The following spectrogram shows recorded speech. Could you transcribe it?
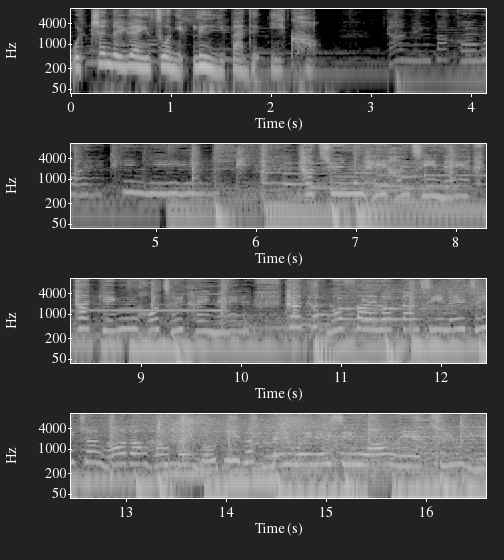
我真的愿意做你另一半的依靠。他穿起很似你，他竟可取替你。我快乐，但是你只将我当后备，无依不理会你是往日主人，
